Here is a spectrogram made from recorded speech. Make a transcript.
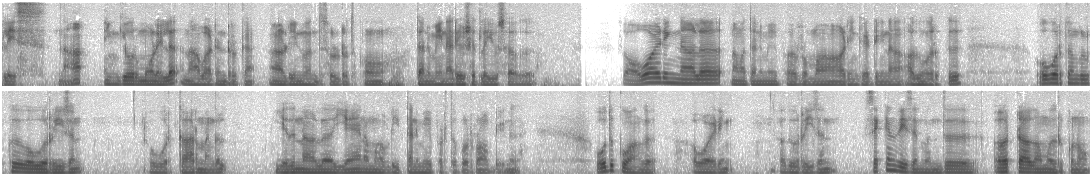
place நான் இங்கே ஒரு மூலையில் நான் பாட்டுன்னு இருக்கேன் அப்படின்னு வந்து சொல்கிறதுக்கும் தனிமை நிறைய விஷயத்தில் யூஸ் ஆகுது. ஸோ அவாய்டிங்னால நம்ம தனிமைப்படுறோமா அப்படின்னு கேட்டிங்கன்னா அதுவும் இருக்குது ஒவ்வொருத்தவங்களுக்கு ஒவ்வொரு ரீசன் ஒவ்வொரு காரணங்கள். எதனால ஏன் நம்ம அப்படி தனிமைப்படுத்தப்படுறோம் அப்படின்னு ஒதுக்குவாங்க அவாய்டிங் அது ஒரு ரீசன் செகண்ட் ரீசன் வந்து ஹர்ட் ஆகாமல் இருக்கணும்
